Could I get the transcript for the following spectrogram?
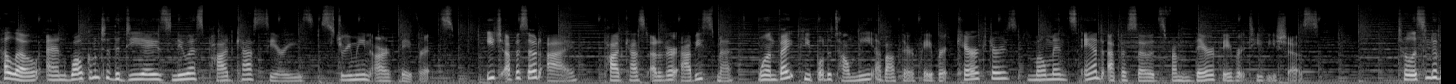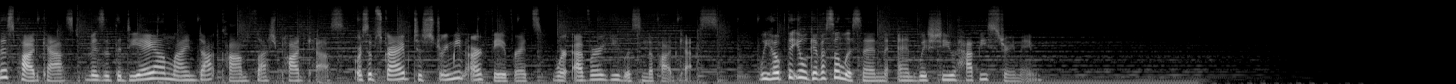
Hello, and welcome to the DA's newest podcast series, Streaming Our Favorites. Each episode, I, podcast editor Abby Smith, will invite people to tell me about their favorite characters, moments, and episodes from their favorite TV shows. To listen to this podcast, visit thedaonline.com slash podcast, or subscribe to Streaming Our Favorites wherever you listen to podcasts. We hope that you'll give us a listen and wish you happy streaming.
